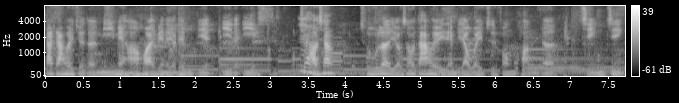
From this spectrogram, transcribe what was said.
大家会觉得迷妹好像后来变得有点贬义的意思，就好像除了有时候大家会有一点比较为之疯狂的行径，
